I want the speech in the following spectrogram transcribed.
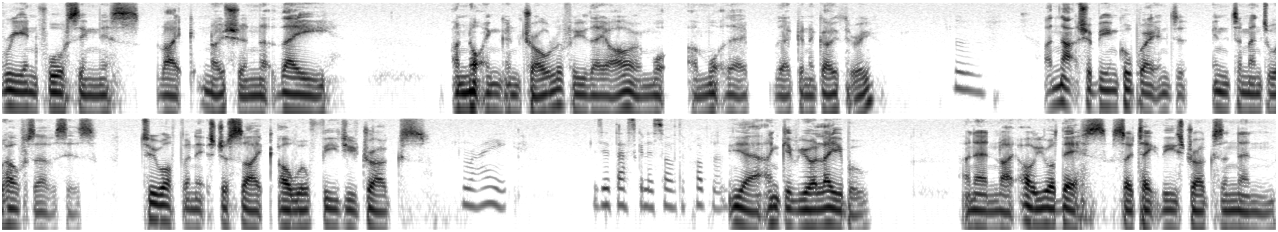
reinforcing this like notion that they are not in control of who they are and what and what they're they're going to go through Mm. and that should be incorporated into into mental health services. Too often it's just like, oh, we'll feed you drugs, Right. As if that's going to solve the problem. yeah, and give you a label, and then like, oh, you're this, so take these drugs, and then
